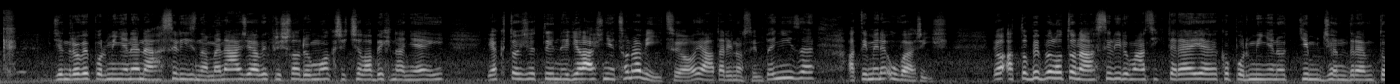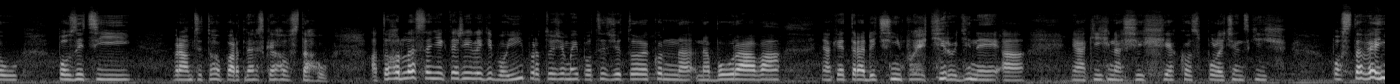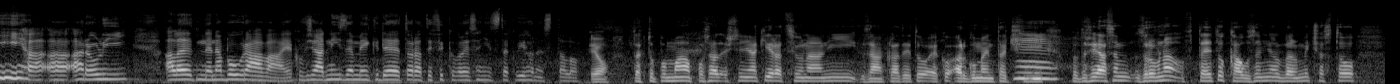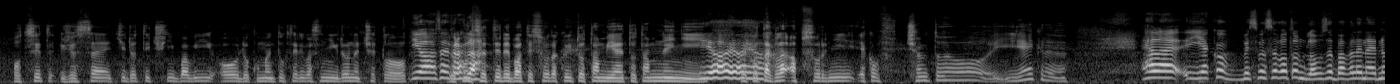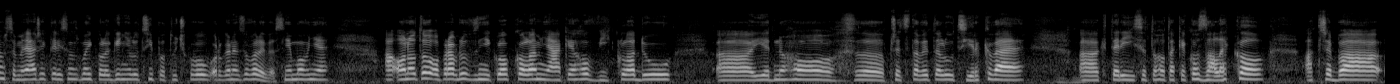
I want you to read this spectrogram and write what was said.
genderově podmíněné násilí znamená, že já bych přišla domů a křičela bych na něj, jak to, že ty neděláš něco navíc, jo? Já tady nosím peníze a ty mi neuvaříš. Jo, a to by bylo to násilí domácí, které je jako podmíněno tím genderem, tou pozicí v rámci toho partnerského vztahu. A tohle se někteří lidi bojí, protože mají pocit, že to jako na, nabourává nějaké tradiční pojetí rodiny a nějakých našich jako společenských postavení a, a, a rolí, ale nenabourává. Jako v žádné zemi, kde to ratifikovali, se nic takového nestalo. Jo, tak to má pořád ještě nějaký racionální základ, je to jako argumentační, hmm. protože já jsem zrovna v této kauze měl velmi často pocit, že se ti dotyční baví o dokumentu, který vlastně nikdo nečetl. Jo, to je Dokonce pravda. ty debaty jsou takový, to tam je, to tam není. Jo, jo, jako jo. takhle absurdní, jako v čem to je, kde? Hele, jako my jsme se o tom dlouze bavili na jednom semináři, který jsme s mojí kolegyní Lucí Potučkovou organizovali ve sněmovně. A ono to opravdu vzniklo kolem nějakého výkladu uh, jednoho z představitelů církve. který se toho tak jako zalekl a třeba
